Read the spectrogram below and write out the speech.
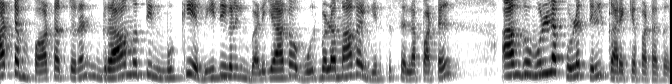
ஆட்டம் பாட்டத்துடன் கிராமத்தின் முக்கிய வீதிகளின் வழியாக ஊர்வலமாக எடுத்து செல்லப்பட்டு அங்கு உள்ள குளத்தில் கரைக்கப்பட்டது.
